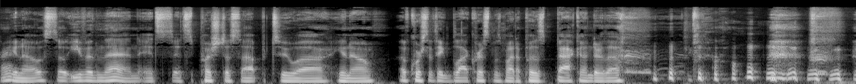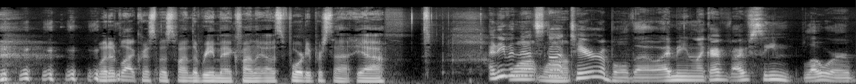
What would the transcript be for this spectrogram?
Right. You know, so even then it's it's pushed us up to uh, you know, of course I think Black Christmas might have put us back under the What did Black Christmas find the remake finally? Oh, it's 40%. Yeah. And even Womp that's womp. not terrible though. I mean, like I've I've seen lower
